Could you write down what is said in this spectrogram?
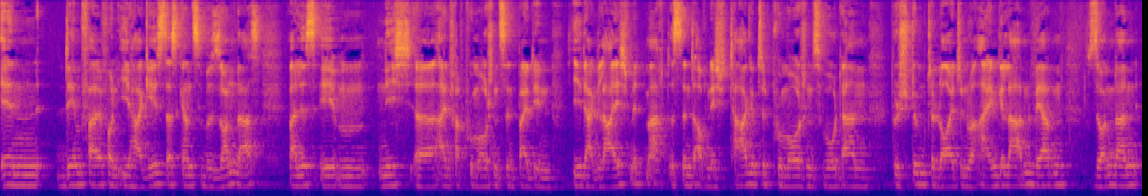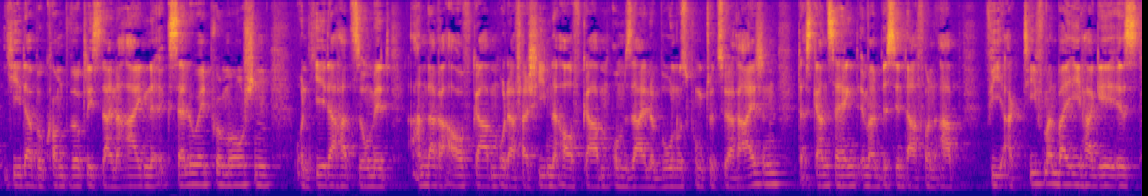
In dem Fall von IHG ist das Ganze besonders, weil es eben nicht äh, einfach Promotions sind, bei denen jeder gleich mitmacht. Es sind auch nicht targeted Promotions, wo dann bestimmte Leute nur eingeladen werden, sondern jeder bekommt wirklich seine eigene Accelerate Promotion und jeder hat somit andere Aufgaben oder verschiedene Aufgaben, um seine Bonuspunkte zu erreichen. Das Ganze hängt immer ein bisschen davon ab, wie aktiv man bei IHG ist.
